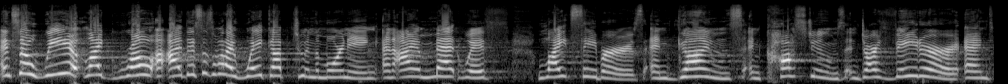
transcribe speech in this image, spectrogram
And so we like grow. I, this is what I wake up to in the morning, and I am met with lightsabers and guns and costumes and Darth Vader and,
